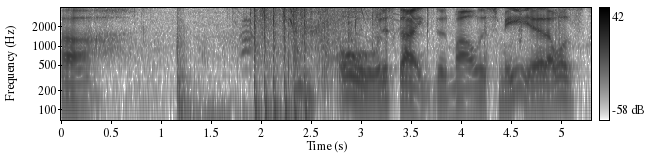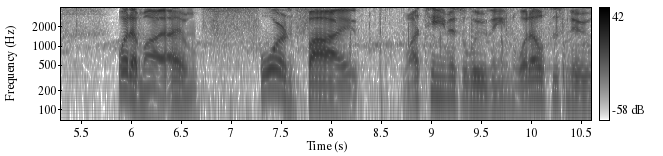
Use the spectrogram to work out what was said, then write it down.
Ah. Oh, this guy demolished me. Yeah, that was... What am I? I am four and five. My team is losing. What else is new?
